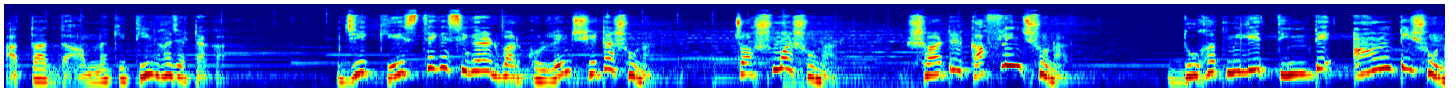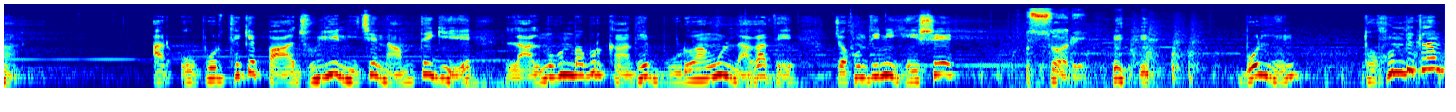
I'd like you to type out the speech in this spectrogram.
আর তার দাম নাকি তিন হাজার টাকা। যে কেস থেকে সিগারেট বার করলেন সেটা সোনার চশমা সোনার শার্টের কাফলিং সোনার দুহাত মিলিয়ে তিনটে আংটি সোনার আর ওপর থেকে পা ঝুলিয়ে নিচে নামতে গিয়ে লালমোহন বাবুর কাঁধে বুড়ো আঙুল লাগাতে যখন তিনি হেসে সরি। বললেন তখন দেখলাম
